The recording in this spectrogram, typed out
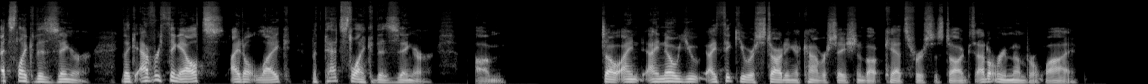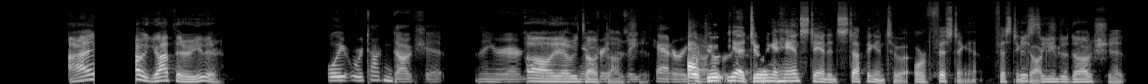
that's like the zinger. Like everything else I don't like, but that's like the zinger. Um so I I know you I think you were starting a conversation about cats versus dogs. I don't remember why. I don't how we got there either. Well, we- we're talking dog shit. And then you're, Oh, you're yeah, we talked trace dog shit. cat or a Oh, dog do, yeah, person. doing a handstand and stepping into it or fisting it. Fisting, dog. Fisting shit. into dog shit.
